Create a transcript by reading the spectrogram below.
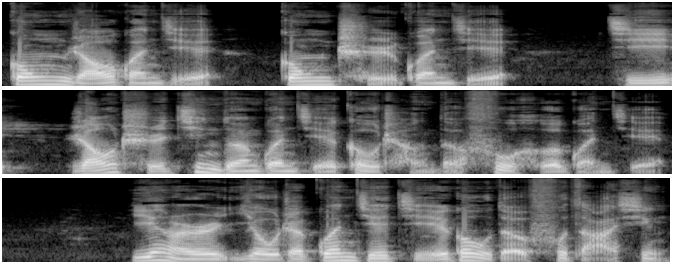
肱桡关节、肱尺关节及桡尺近端关节构成的复合关节，因而有着关节结构的复杂性。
